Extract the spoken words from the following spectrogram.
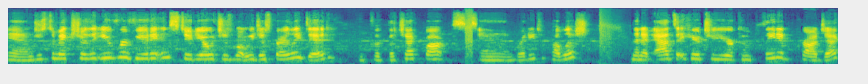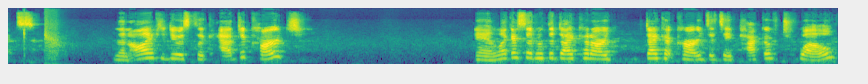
And just to make sure that you've reviewed it in Studio, which is what we just barely did, click the checkbox and ready to publish. And then it adds it here to your completed projects. And then all I have to do is click add to cart. And like I said with the die cut, art, die cut cards, it's a pack of 12.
